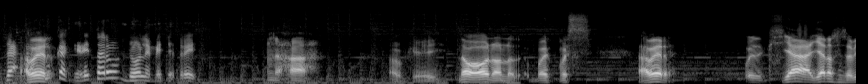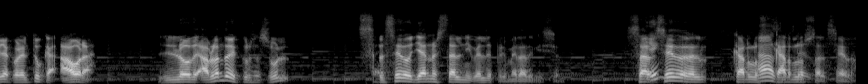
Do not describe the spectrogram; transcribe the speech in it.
O sea, a ver. Tuca Querétaro no le mete tres. Ajá. Ok. No, no, no. Pues, pues a ver. Pues ya, ya no se sabía con el Tuca. Ahora, lo de, hablando de Cruz Azul, Salcedo ya no está al nivel de primera división. Salcedo era el Carlos, ah, Carlos Salcedo.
